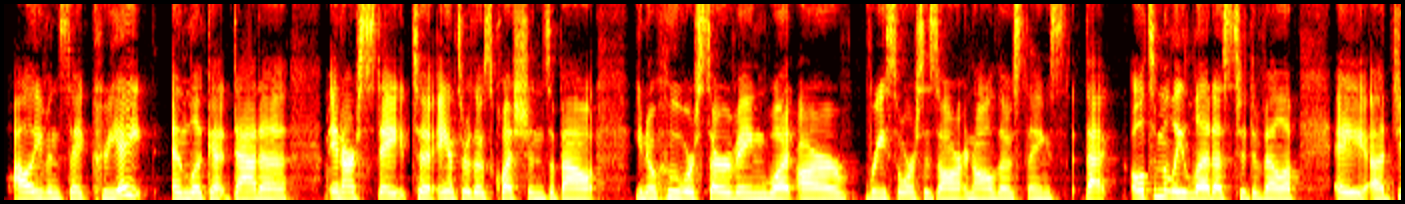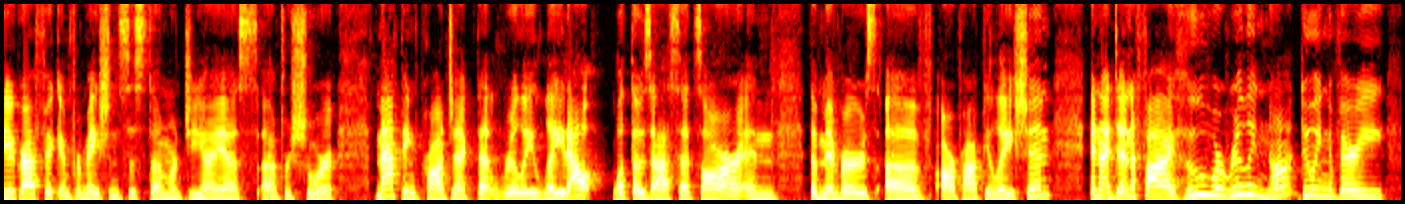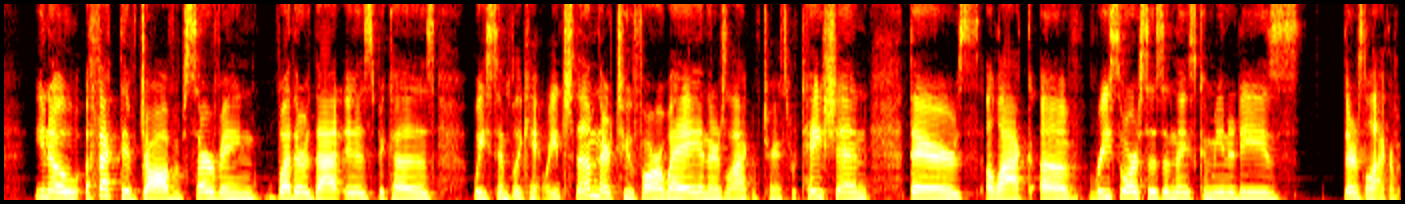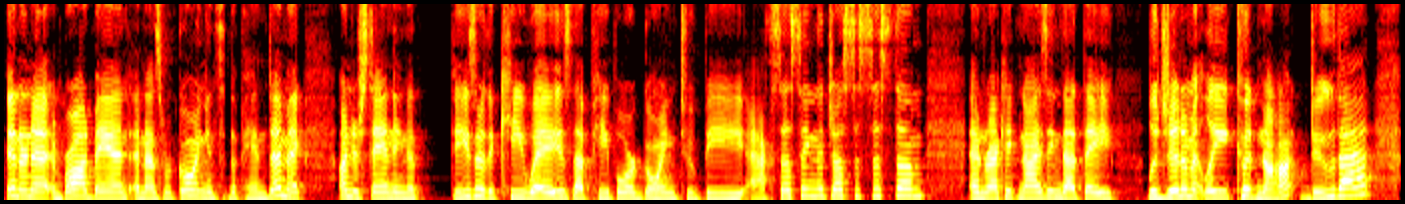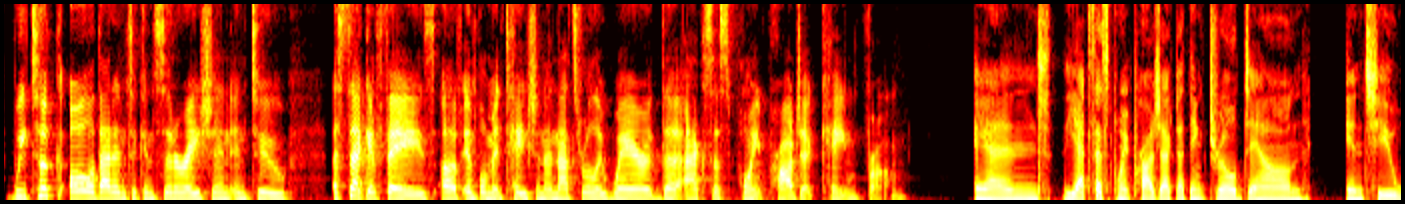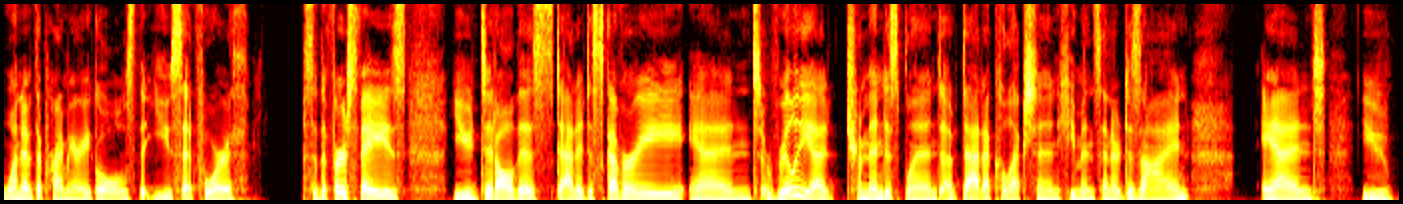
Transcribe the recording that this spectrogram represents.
I'll even say, create and look at data in our state to answer those questions about you know who we're serving what our resources are and all those things that ultimately led us to develop a, a geographic information system, or GIS uh, for short, mapping project that really laid out what those assets are and the members of our population and identify who were really not doing a very you know effective job of serving whether that is because we simply can't reach them. They're too far away, and there's lack of transportation. There's a lack of resources in these communities there's a lack of internet and broadband. And as we're going into the pandemic, understanding that these are the key ways that people are going to be accessing the justice system and recognizing that they legitimately could not do that. We took all of that into consideration into a second phase of implementation, and that's really where the Access Point project came from. And the Access Point project, I think, drilled down into one of the primary goals that you set forth. So, the first phase, you did all this data discovery and really a tremendous blend of data collection, human centered design. And you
